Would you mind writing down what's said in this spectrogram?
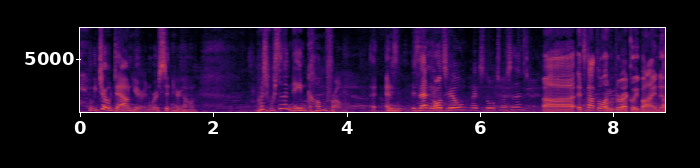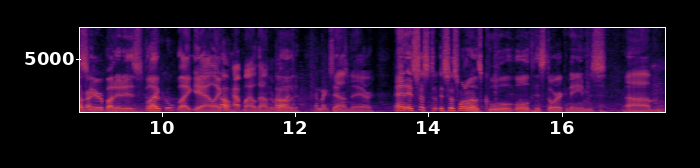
we drove down here and we're sitting here going, where's where's that name come from? And Is that Nods Hill next door to us there? Uh, it's not the one directly behind us Okay. here, but it is like Local? like yeah, like Oh. half mile down the All road. right. That makes down sense. there, and it's just it's just one of those cool old historic names. Um,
